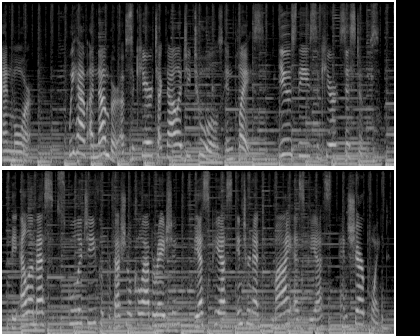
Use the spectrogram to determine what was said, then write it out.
and more. We have a number of secure technology tools in place. Use these secure systems. The LMS Schoology for professional collaboration, the SPS Internet My SPS, and SharePoint.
